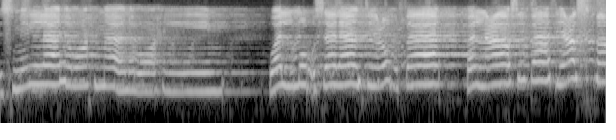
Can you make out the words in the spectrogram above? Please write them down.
بسم الله الرحمن الرحيم. والمرسلات عرفا فالعاصفات عصفا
